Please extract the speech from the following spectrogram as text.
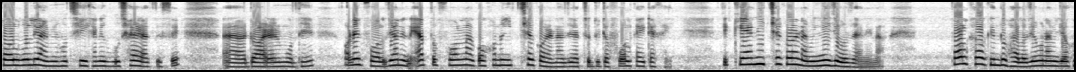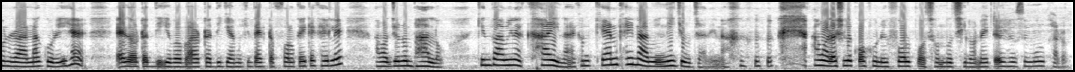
ফলগুলি আমি হচ্ছে এখানে গুছায় রাখতেছি ডয়ারের মধ্যে। অনেক ফল, জানেন, এত ফল না কখনো ইচ্ছা করে না যে আচ্ছা দুইটা ফল কাইটা খাই। যে কেন ইচ্ছা করে না আমি নিজেও জানি না। ফল খাওয়া কিন্তু ভালো, যেমন আমি যখন রান্না করি হ্যাঁ এগারোটার দিকে বা বারোটার দিকে আমি কিন্তু একটা ফল কাইটা খাইলে আমার জন্য ভালো। কিন্তু আমি না খাই না। এখন কেন খাই না আমি নিজেও জানি না। আমার আসলে কখনোই ফল পছন্দ ছিল না, এটাই হচ্ছে মূল কারণ।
